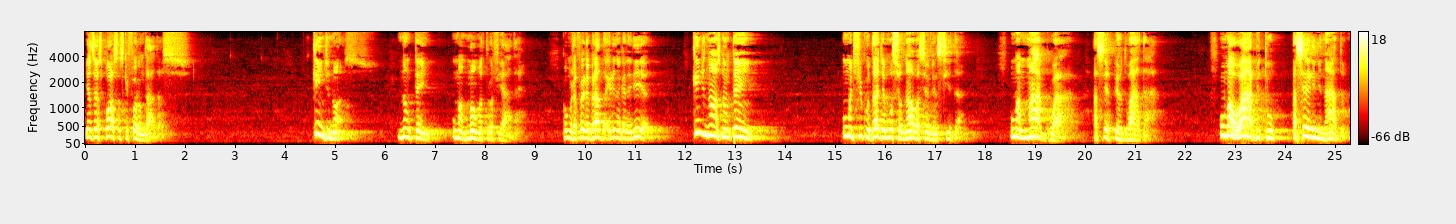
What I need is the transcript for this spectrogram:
e as respostas que foram dadas. Quem de nós não tem uma mão atrofiada. Como já foi lembrado ali na galeria, quem de nós não tem uma dificuldade emocional a ser vencida, uma mágoa a ser perdoada, um mau hábito a ser eliminado,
